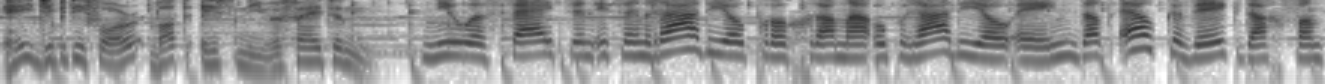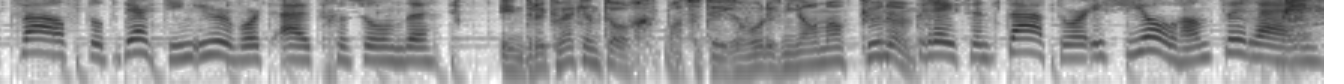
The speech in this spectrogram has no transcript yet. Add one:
Hey GPT-4, wat is Nieuwe Feiten? Nieuwe Feiten is een radioprogramma op Radio 1 dat elke weekdag van 12 tot 13 uur wordt uitgezonden. Indrukwekkend toch, wat ze tegenwoordig niet allemaal kunnen. De presentator is Johan Terrein.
